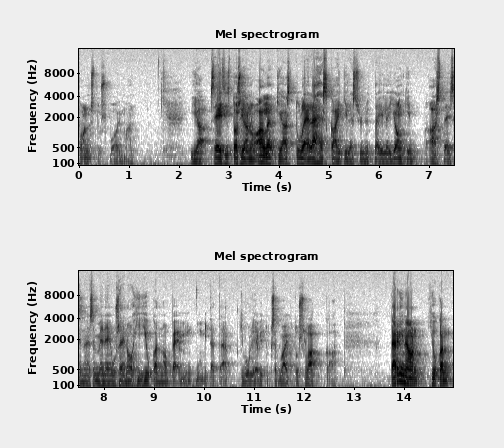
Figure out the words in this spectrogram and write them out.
ponnistusvoimaan. Ja se ei siis tosiaan ole allergiaa, se tulee lähes kaikille synnyttäjille jonkin asteisena ja se menee usein ohi hiukan nopeammin kuin mitä tämä kivunlievityksen vaikutus lakkaa. Tärinä on hiukan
